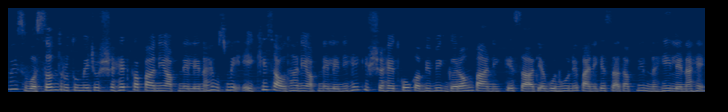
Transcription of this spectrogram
तो इस वसंत ऋतु में जो शहद का पानी आपने लेना है, उसमें एक ही सावधानी आपने लेनी है कि शहद को कभी भी गर्म पानी के साथ या गुनगुने पानी के साथ आपने नहीं लेना है।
